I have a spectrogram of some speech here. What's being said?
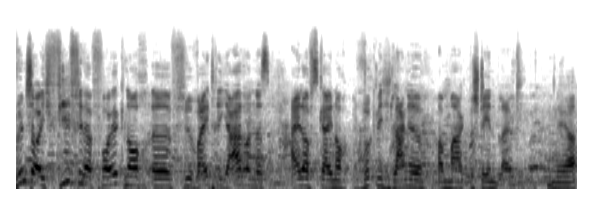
wünsche euch viel, viel Erfolg noch äh, für weitere Jahre und dass Isle of Sky noch wirklich lange am Markt bestehen bleibt. Ja,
